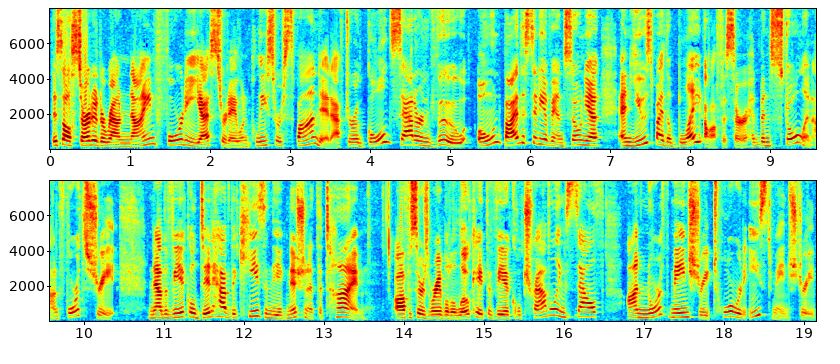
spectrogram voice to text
This all started around 9:40 yesterday when police responded after a gold Saturn VU owned by the City of Ansonia and used by the Blight officer had been stolen on 4th Street. Now the vehicle did have the keys in the ignition at the time. Officers were able to locate the vehicle traveling south on North Main Street toward East Main Street.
